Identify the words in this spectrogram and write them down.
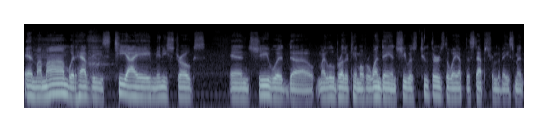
And my mom would have these TIA mini strokes, and she would. Uh, my little brother came over one day, and she was two thirds the way up the steps from the basement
